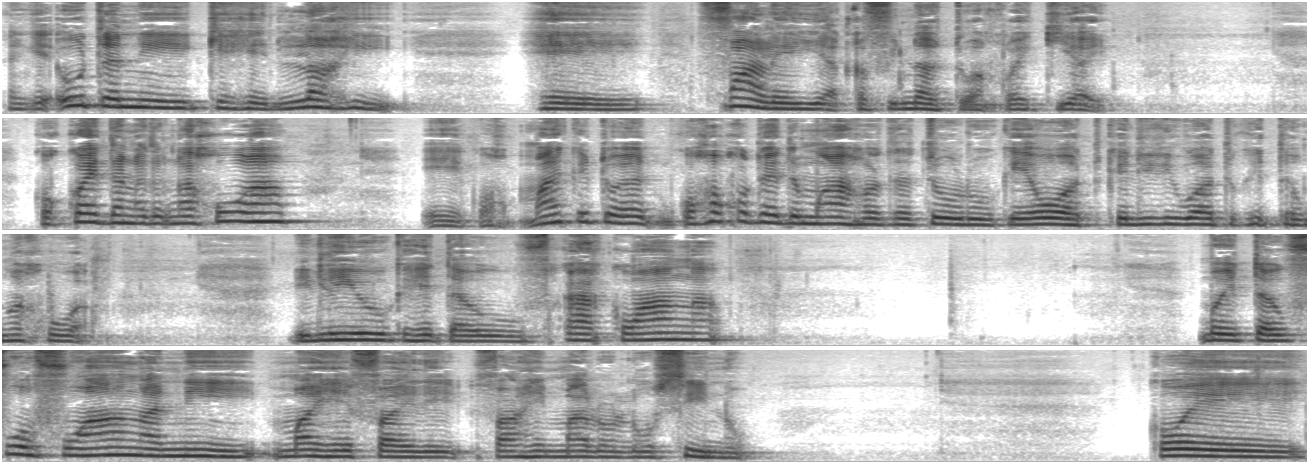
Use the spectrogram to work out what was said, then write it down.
ke utani ke he lahi, he whare ia ka whinautu a koe ki ai. Ko koe tangata nga hoa, e, ko mai ke toi, ko hoko te te mga hoa te tūru ke o atu, ke ririu atu ke tau nga hoa. Riliu ke he tau whakakoanga, mo e tau fuafuanga ni mai he whaere whahi maro lo sino. Ko e,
